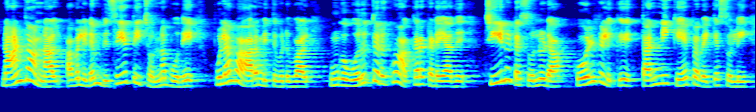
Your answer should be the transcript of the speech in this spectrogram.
நான்காம் நாள் அவளிடம் விஷயத்தை சொன்னபோதே புலம்ப ஆரம்பித்து விடுவாள். உங்க ஒருத்தருக்கும் அக்கறை கிடையாது. சீனுட்ட சொல்லுடா கோள்களுக்கு தண்ணி கேப்ப வைக்க சொல்லி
